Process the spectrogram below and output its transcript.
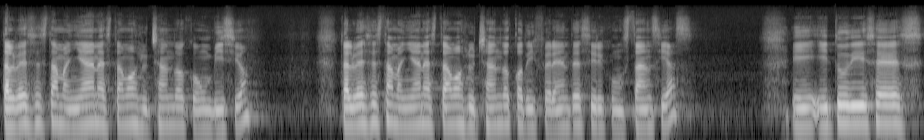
Tal vez esta mañana estamos luchando con un vicio. Tal vez esta mañana estamos luchando con diferentes circunstancias. Y, tú dices,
